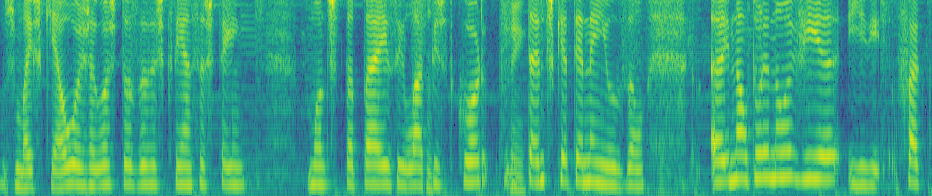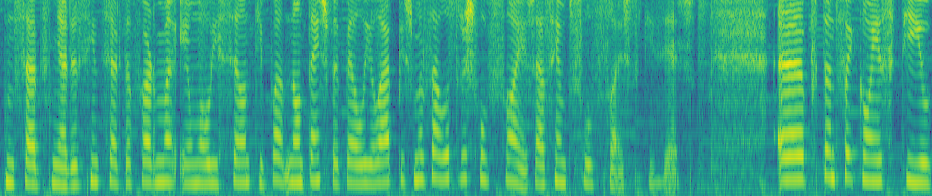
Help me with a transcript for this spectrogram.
os meios que há hoje. Hoje todas as crianças têm montes de papéis e lápis de cor, e tantos que até nem usam. E na altura não havia, e o facto de começar a desenhar assim, de certa forma, é uma lição, tipo, ah, não tens papel e lápis, mas há outras soluções, há sempre soluções, se quiseres. Uh, portanto, foi com esse tio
